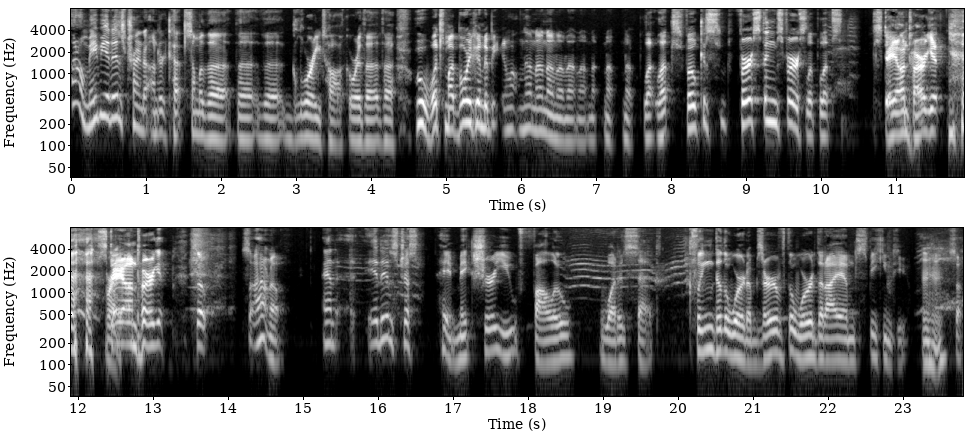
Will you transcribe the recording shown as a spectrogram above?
I don't know. Maybe it is trying to undercut some of the the the glory talk or the the oh, what's my boy going to be? Well, No, no, no, no, no, no, no, no, no. Let, let's focus. First things first. Let let's stay on target. Stay Right. on target. So so I don't know. And it is just hey, make sure you follow what is said. Cling to the word. Observe the word that I am speaking to you. hmm So,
